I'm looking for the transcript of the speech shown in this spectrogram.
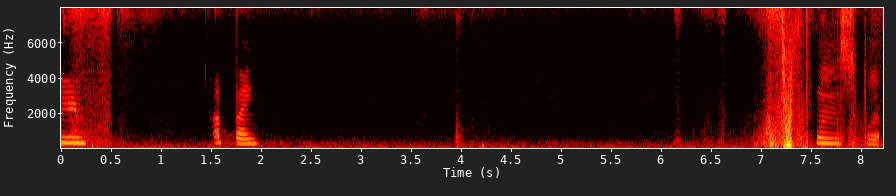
Hello. Up bang. One split.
